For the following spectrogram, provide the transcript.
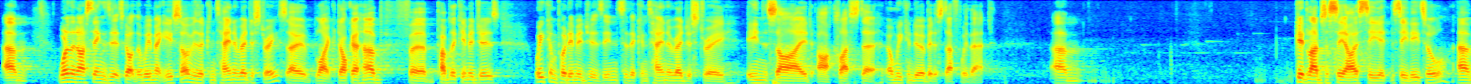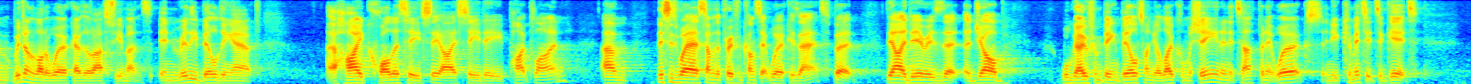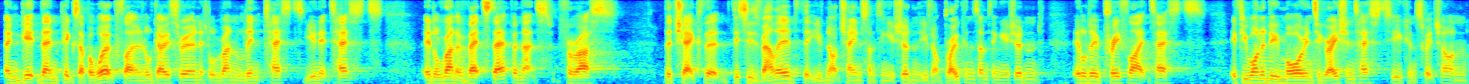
Um, one of the nice things that it's got that we make use of is a container registry. So like Docker Hub for public images, we can put images into the container registry inside our cluster, and we can do a bit of stuff with that. Um, GitLab's a CI CD tool. Um, we've done a lot of work over the last few months in really building out a high quality CI CD pipeline. Um, this is where some of the proof of concept work is at, but the idea is that a job will go from being built on your local machine and it's up and it works and you commit it to Git and Git then picks up a workflow and it'll go through and it'll run lint tests, unit tests, it'll run a vet step and that's for us the check that this is valid, that you've not changed something you shouldn't, you've not broken something you shouldn't. It'll do pre-flight tests. If you want to do more integration tests, you can switch on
